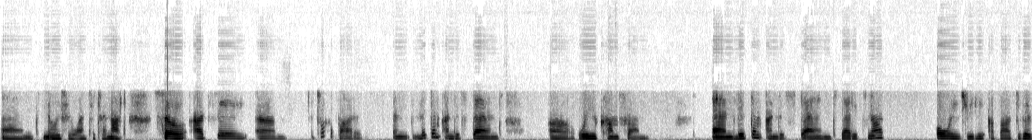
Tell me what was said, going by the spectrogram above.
and know if you want it or not. So I'd say um, talk about it and let them understand uh, where you come from and let them understand that it's not always really about because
